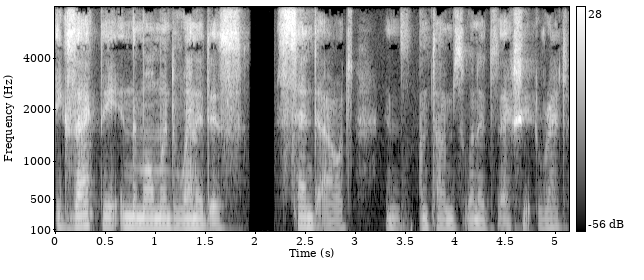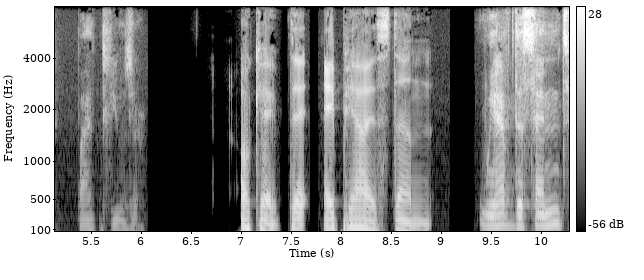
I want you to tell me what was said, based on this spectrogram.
exactly in the moment when it is sent out and sometimes when it's actually read by the user. Okay, the APIs then. We have the send,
